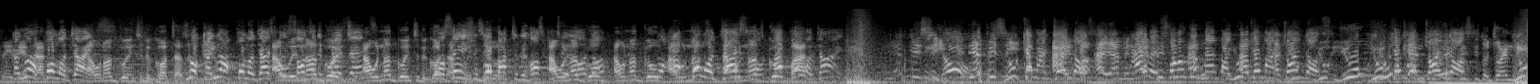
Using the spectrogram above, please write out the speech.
Stay Can you apologize? I will not go into the gutters. No, can you. you apologize I for will insulting not the go into. president? I will not go into the For gutters saying you should go back to the hospital I will not go. I will not go. No, I will not. I apologize. will not for- go back. apologize. APC, No, the APC. you came and joined I, us. I am in I'm a APC. founding member. You I'm- came and joined us. You, you, You you came came and joined us. APC to join me.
